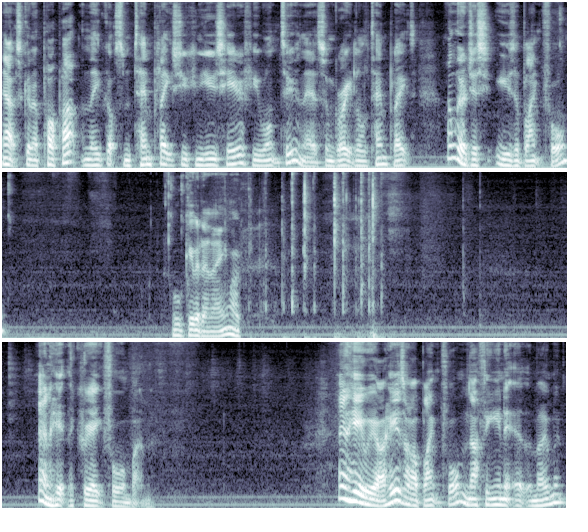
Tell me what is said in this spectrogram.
Now it's going to pop up and they've got some templates you can use here if you want to and there's some great little templates. I'm going to just use a blank form. We'll give it a name. And hit the create form button. And here we are. Here's our blank form. Nothing in it at the moment.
